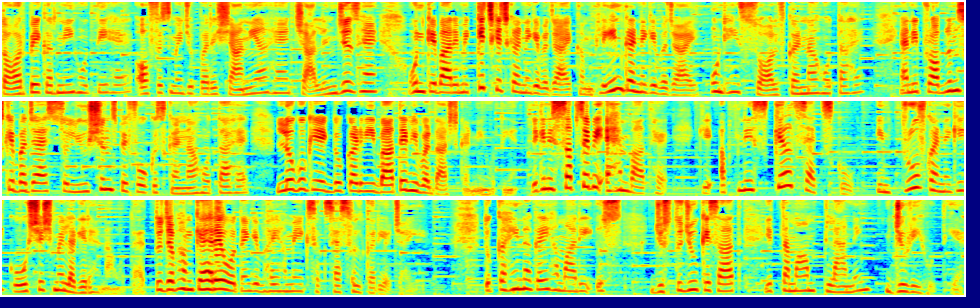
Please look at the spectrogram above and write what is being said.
तौर पे करनी होती है ऑफ़िस में जो परेशानियाँ हैं चैलेंजेस हैं, उनके बारे में किच किच करने के बजाय कंप्लेन करने के बजाय उन्हें सॉल्व करना होता है, यानी प्रॉब्लम्स के बजाय सोल्यूशंस पे फोकस करना होता है, लोगों की एक दो कड़वी बातें भी बर्दाश्त करनी होती हैं। लेकिन इस सबसे भी अहम बात है कि अपने स्किल सेट्स को इम्प्रूव करने की कोशिश में लगे रहना होता है। तो जब हम कह रहे होते हैं कि भाई हमें एक सक्सेसफुल करियर चाहिए तो कहीं ना कहीं हमारी उस जुस्तजू के साथ ये तमाम प्लानिंग जुड़ी होती है।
